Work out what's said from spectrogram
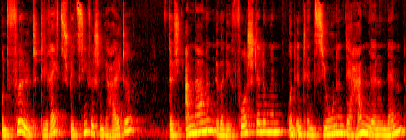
und füllt die rechtsspezifischen Gehalte durch Annahmen über die Vorstellungen und Intentionen der Handelnden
